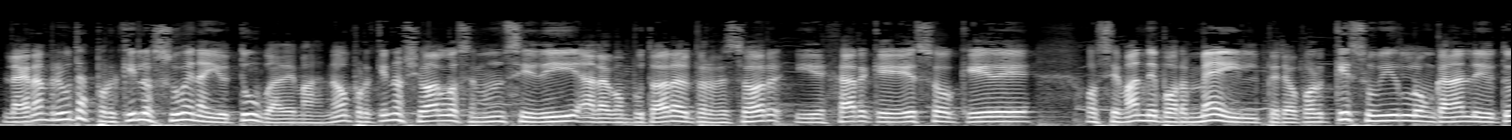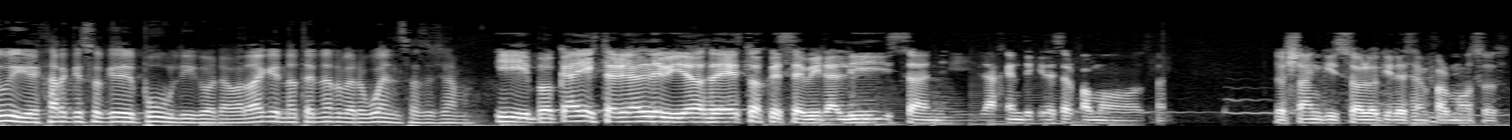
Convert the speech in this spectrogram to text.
La gran pregunta es por qué los suben a YouTube, además, ¿no? ¿Por qué no llevarlos en un CD a la computadora del profesor y dejar que eso quede o se mande por mail? Pero ¿por qué subirlo a un canal de YouTube y dejar que eso quede público? La verdad que no tener vergüenza se llama. Y porque hay historial de videos de estos que se viralizan y la gente quiere ser famosa. Los yankees solo quieren ser famosos.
